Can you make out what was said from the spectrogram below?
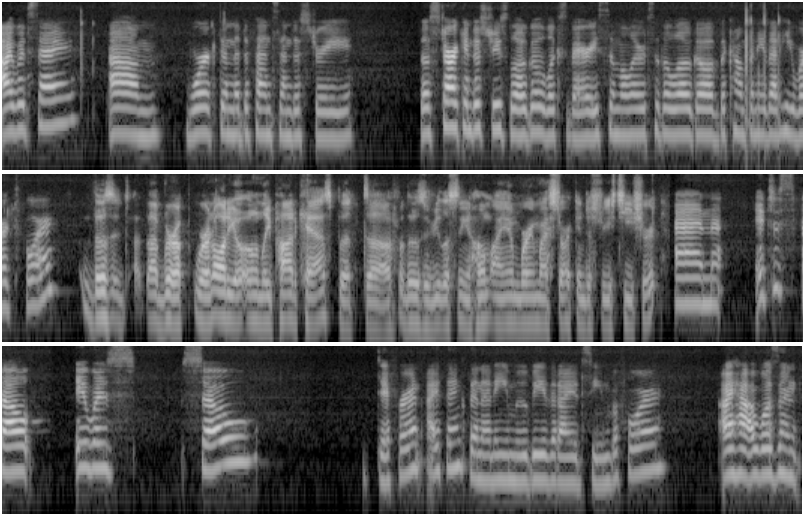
I would say. Um, worked in the defense industry. The Stark Industries logo looks very similar to the logo of the company that he worked for. Those uh, we're a, we're an audio only podcast, but uh, for those of you listening at home, I am wearing my Stark Industries T-shirt. and it just felt it was so different i think than any movie that i had seen before i ha- wasn't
